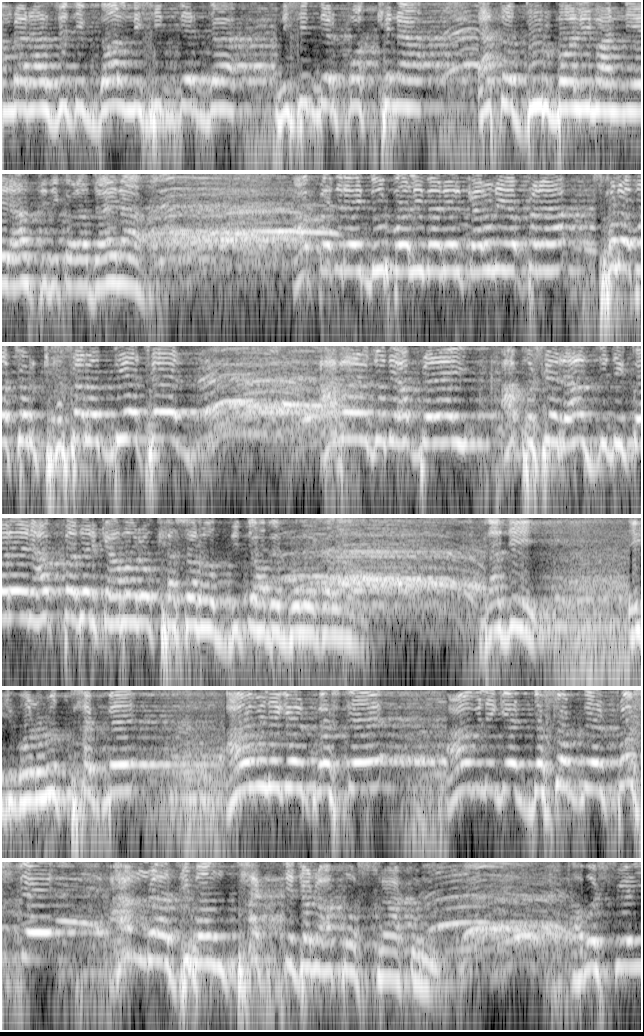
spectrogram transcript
আমরা রাজনৈতিক দল নিষিদ্ধের যা, নিষিদ্ধের পক্ষে না, এত দুর্বল ইমান নিয়ে রাজনীতি করা যায় না। আপনাদের এই দুর্বল ইমানের কারণে আপনারা ষোলো বছর খেসারত দিয়েছেন। আবারও যদি আপনারা এই আপোষের রাজনীতি করেন, আপনাদেরকে আবারও খেসারত দিতে হবে বলে গেলাম। কাজী এইটুকু অনুরোধ থাকবে। আওয়ামী লীগের প্রশ্নে আওয়ামী লীগের দোসরদের প্রশ্নে আমরা জীবন থাকতে যেন আপোষ না করি। অবশ্যই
